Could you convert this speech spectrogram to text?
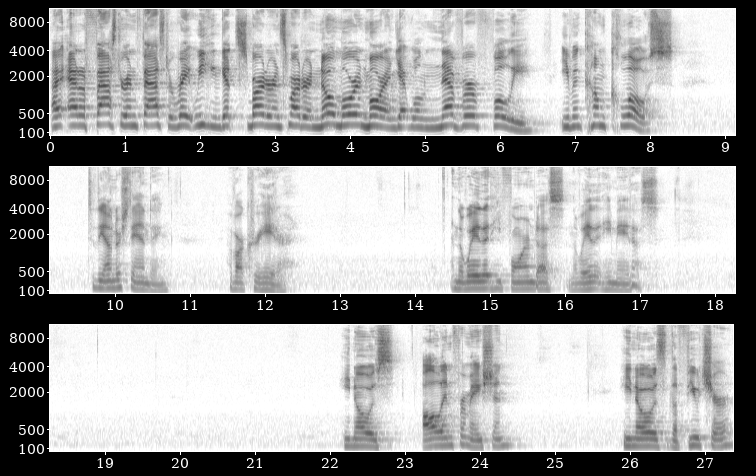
uh, at a faster and faster rate. We can get smarter and smarter and know more and more, and yet we'll never fully even come close to the understanding of our Creator and the way that He formed us and the way that He made us. He knows all information. He knows the future.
